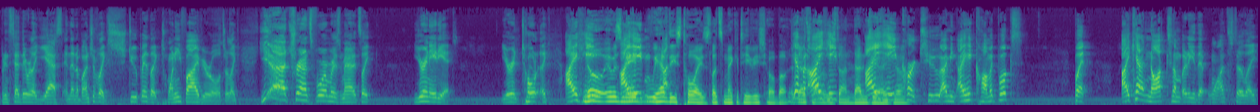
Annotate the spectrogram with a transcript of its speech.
But instead they were like, yes. And then a bunch of like stupid like 25 year olds are like, yeah, Transformers, man. It's like, you're an idiot. You're in total like I hate. No, it was I made. hate, we have I- these toys. Let's make a TV show about it. Yeah, That's but I hate. done. That I hate Joe. cartoon. I mean, I hate comic books, but I can't knock somebody that wants to like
